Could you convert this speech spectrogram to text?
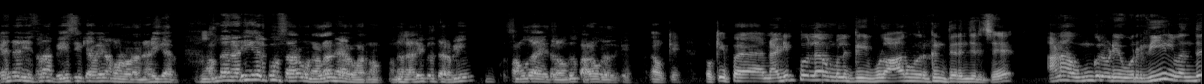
என்ன ரீசனா பேசிக்காவே நம்மளோட நடிகர். அந்த நடிகருக்கும் சார் ஒரு நல்ல நேரம் வரணும். அந்த. நடிப்பு திறமையும் சமுதாயத்துல வந்து பரவுறதுக்கு. ஓகே ஓகே இப்ப நடிப்புல உங்களுக்கு இவ்வளவு ஆர்வம் இருக்குன்னு தெரிஞ்சிருச்சு. ஆனா உங்களுடைய ஒரு ரீல் வந்து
